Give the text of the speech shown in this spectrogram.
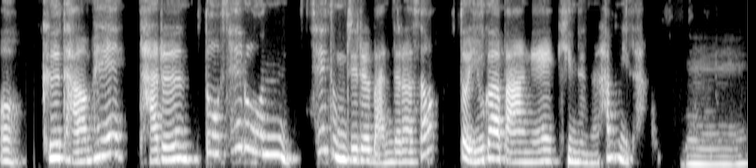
어, 그 다음 해에 다른 또 새로운 새 둥지를 만들어서 또 육아방의 기능을 합니다. 네.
